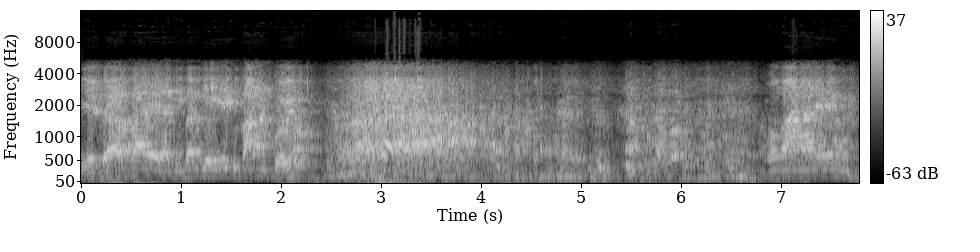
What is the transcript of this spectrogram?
ya apa ya, tiba dia ini dipangan boyo. Wong anane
